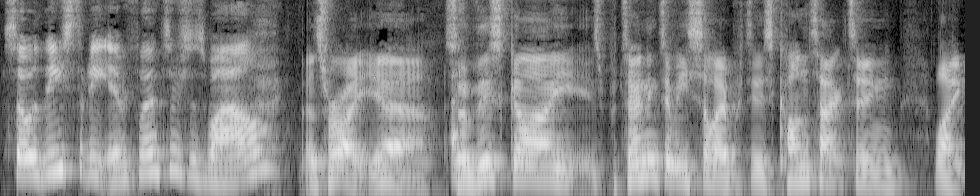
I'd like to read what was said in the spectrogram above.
So these three influencers as well? That's right, yeah. So I, this guy is pretending to be celebrities, contacting like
